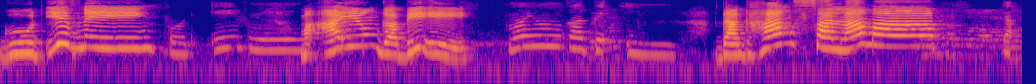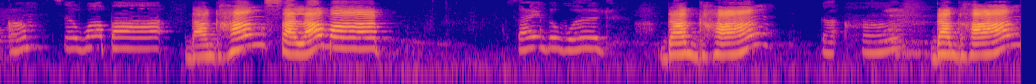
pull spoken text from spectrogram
Good evening. Good evening. Maayong gabi. Mayong gabi. Daghang salamat. Daam sa waba. Daghang salamat. Say the word. Daghang, daghang Daang.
